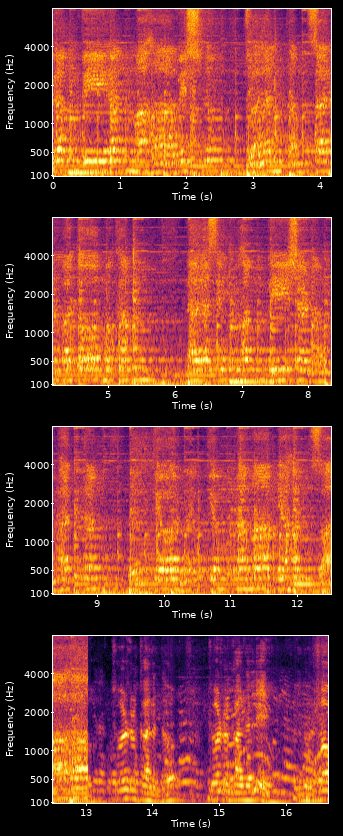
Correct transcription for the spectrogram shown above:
उग्रं वीरं महाविष्णुं ज्वलन्तं सर्वतोमुखम् नरसिंहं भीषणं भद्रं मृत्योर्मृत्युं नमाम्यहं स्वाहा ಚೋಳರ ಕಾಲದ್ದು ಚೋಳರ ಕಾಲದಲ್ಲಿ ಇದು ಉದ್ಭವ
